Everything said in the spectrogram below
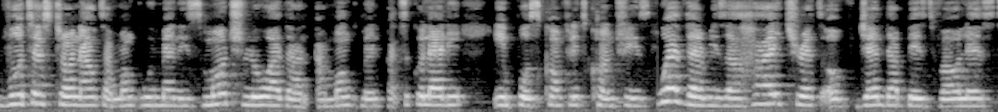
Voters turnout among women is much lower than among men, particularly in post conflict countries where there is a high threat of gender based violence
